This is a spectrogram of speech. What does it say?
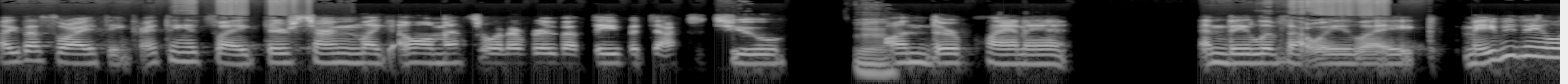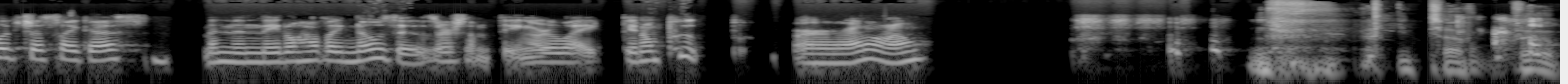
like that's what i think i think it's like there's certain like elements or whatever that they've adapted to Yeah. on their planet and they live that way like maybe they look just like us and then they don't have like noses or something or like they don't poop or i don't know They don't poop.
